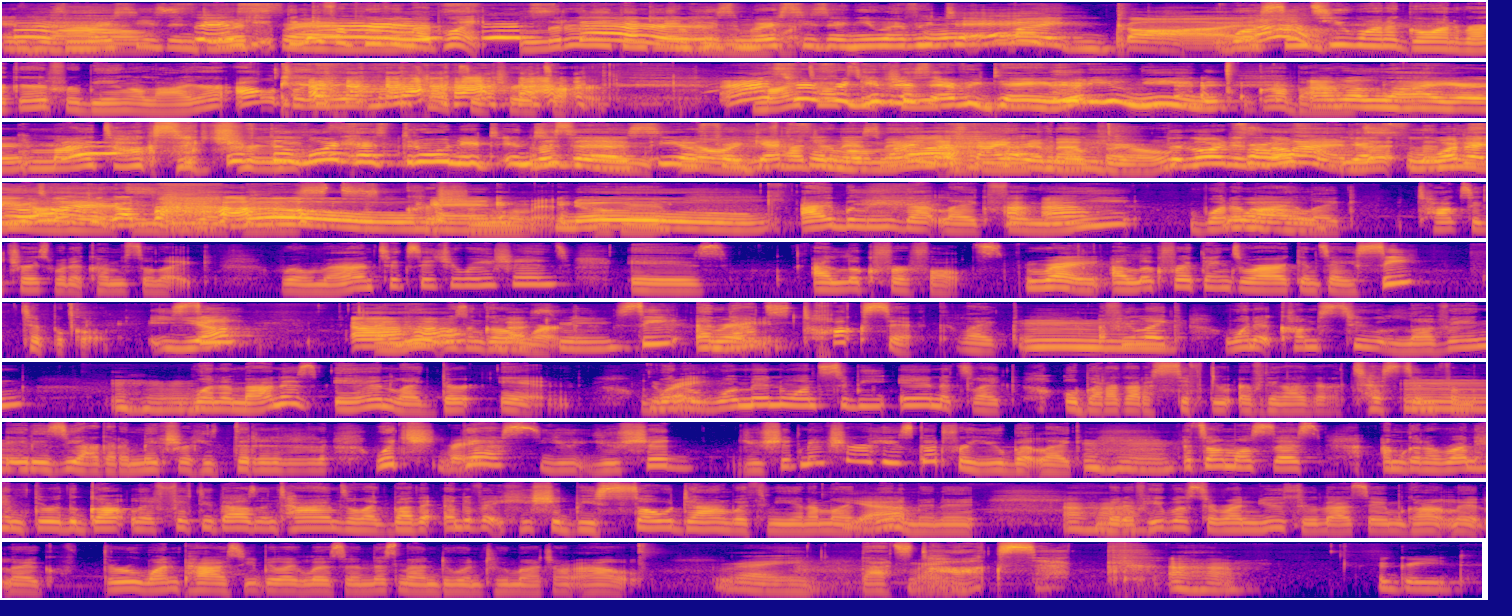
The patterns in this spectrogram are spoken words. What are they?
and His Wow. mercies endure Thank you, thank you for proving my point. Literally, thank you for Sisters. His proving point. mercies are new every Oh my god! Well, since you want to go on record for being a liar, I'll tell you what my toxic traits are. I my ask for forgiveness trait- every day. What do you mean? I'm a liar. My toxic trait. If the Lord has thrown it into the sea of no, you've had your forgetfulness, why must I remember? The Lord is For not what? forgetful. Let- let what me are be you honest talking and be about? No, Christian man. woman, No. I believe that, like, for Uh-uh. me, one of my like toxic traits when it comes to like romantic situations is I look for faults. Right. I look for things where I can say, "See, typical." Yep. I knew it Uh-huh. wasn't going to work. me. See, and Right. that's toxic. Like, I Mm. feel like when it comes to loving, when a man is in, like, they're in. When a Mm-hmm. Woman wants to be in, it's like, oh, but I gotta sift through everything. I gotta test him from A to Z. I gotta make sure he's da da da da. Which, Mm. Right. yes, you you should you should make sure he's good for you. But like, Mm-hmm. it's almost this. I'm gonna run him through the gauntlet fifty thousand times, and like by the end of it, he should be so down with me. And I'm like, wait a minute. Uh-huh. But if he was to run you through that same gauntlet, like through one pass, you'd be like, listen, this man doing too much. I'm out. Right. That's toxic. Uh huh. Agreed.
